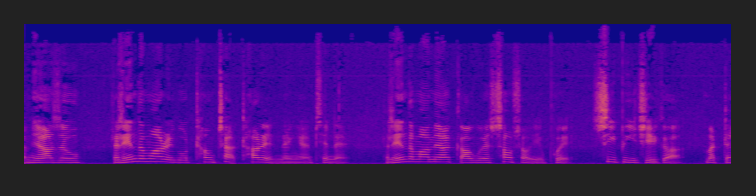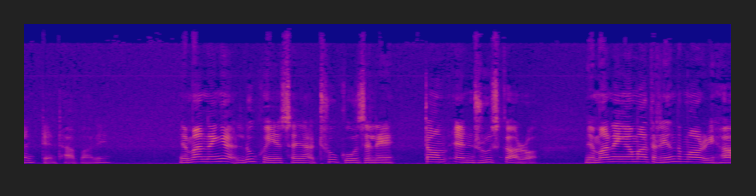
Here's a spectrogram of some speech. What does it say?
အများဆုံး သတင်းသမားတွေကို ထောင်ချထားတဲ့ နိုင်ငံအဖြစ်နဲ့သတင်းသမားများ ကာကွယ်စောင့်ရှောက်ရေးအဖွဲ့ CPJ က မှတ်တမ်းတင်ထားပါတယ်။မြန်မာနိုင်ငံလူခွင့်ရေးဆိုင်ရာ အထူးကိုယ်စားလှယ် Tom Andrews ကတော့ မြန်မာနိုင်ငံမှာ သတင်းသမားတွေဟာ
